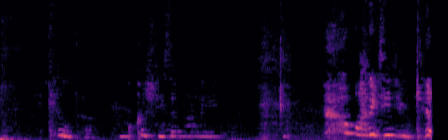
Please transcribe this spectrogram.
I killed her because she's annoying. Why did you kill?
